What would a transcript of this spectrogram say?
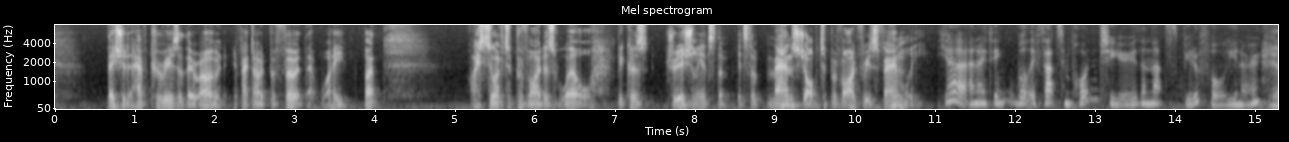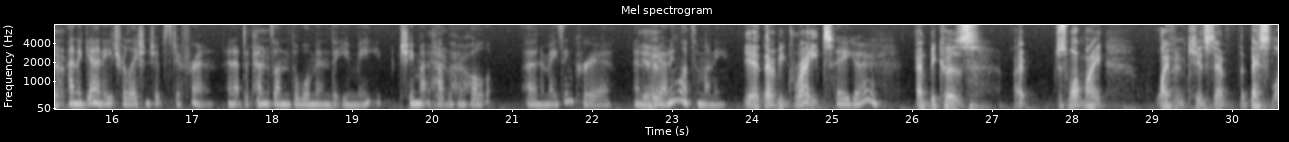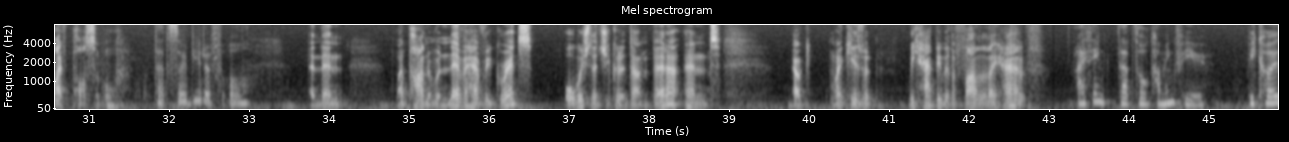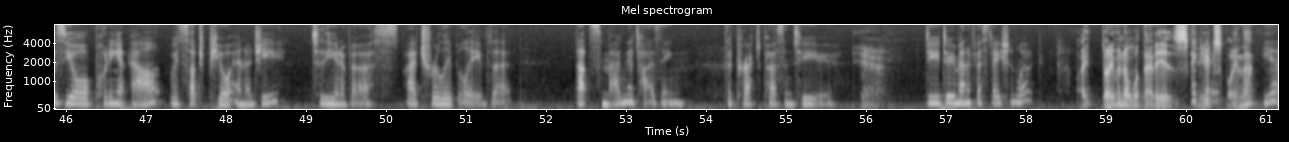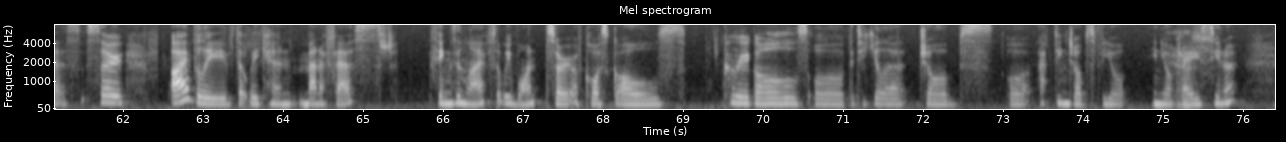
They should have careers of their own. In fact, I would prefer it that way. But I still have to provide as well because traditionally it's the it's the man's job to provide for his family. Yeah, and I think, well, if that's important to you, then that's beautiful, you know? Yeah. And again, each relationship's different, and it depends Yeah. on the woman that you meet. She might have Yeah. her whole, an amazing career and be earning lots of money. Yeah, that would be great. There you go. And because I just want my wife and kids to have the best life possible. That's so beautiful. And then my partner would never have regrets or wish that she could have done better. And our, my kids would be happy with the father they have. I think that's all coming for you because you're putting it out with such pure energy to the universe. I truly believe that that's magnetizing the correct person to you. Yeah. Do you do manifestation work? I don't even know what that is. Can you explain that? Yes. So I believe that we can manifest things in life that we want. So, of course, goals, career goals, or particular jobs or acting jobs for your in your Yes. case, you know.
